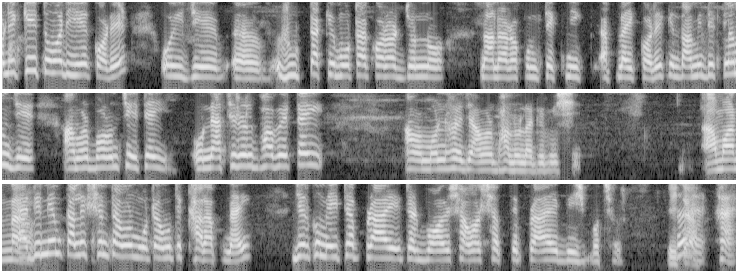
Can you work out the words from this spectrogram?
অনেকেই তোমার ইয়ে করে ওই যে রুটটাকে মোটা করার জন্য নানা রকম টেকনিক অ্যাপ্লাই করে। কিন্তু আমি দেখলাম যে আমার বরঞ্চ এটাই ও ন্যাচারাল ভাবে এটাই আমার মনে হয় যে আমার ভালো লাগে বেশি। আমার না অ্যাডিনিয়াম কালেকশনটা আমার মোটামুটি খারাপ নাই। যেরকম এইটা প্রায় এটার বয়স আমার সাথে প্রায় বিশ বছর। এটা? হ্যাঁ হ্যাঁ।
